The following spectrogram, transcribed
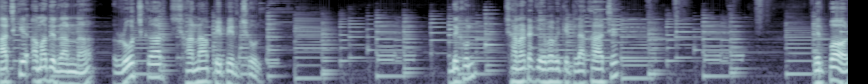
আজকে আমাদের রান্না রোজকার ছানা পেঁপের ঝোল। দেখুন, ছানাটাকে এভাবে কেটে রাখা আছে। এরপর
